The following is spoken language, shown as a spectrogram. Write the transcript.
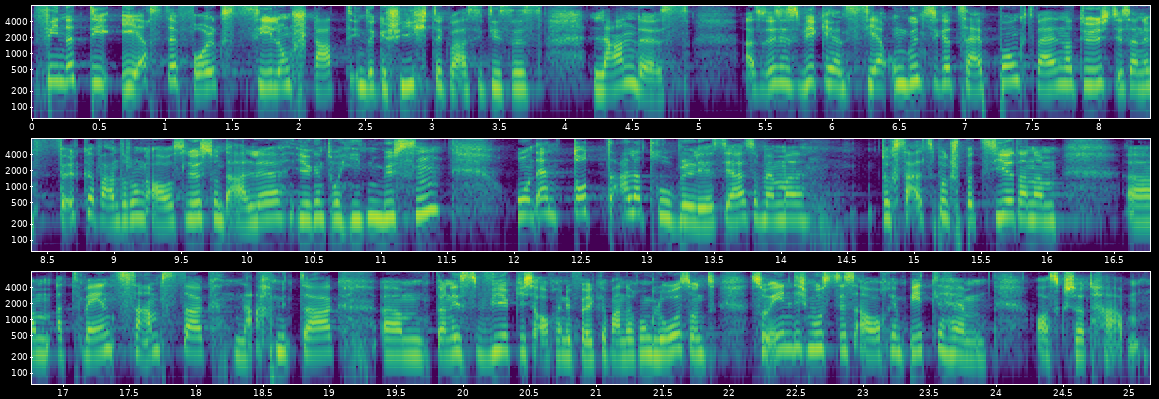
findet die erste Volkszählung statt in der Geschichte quasi dieses Landes. Also das ist wirklich ein sehr ungünstiger Zeitpunkt, weil natürlich das eine Völkerwanderung auslöst und alle irgendwo hin müssen und ein totaler Trubel ist. Ja, also wenn man durch Salzburg spaziert an einem ähm, Advents-Samstag Nachmittag, ähm, dann ist wirklich auch eine Völkerwanderung los und so ähnlich muss es auch in Bethlehem ausgeschaut haben.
